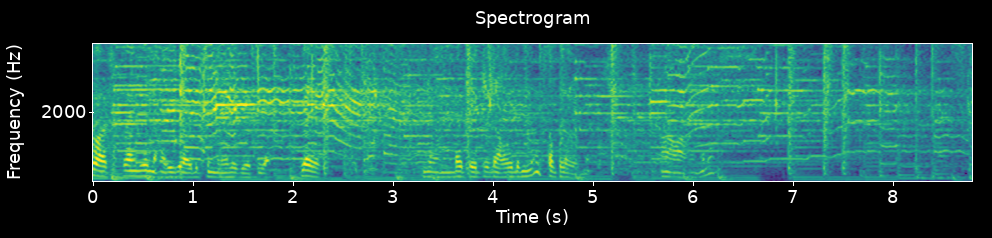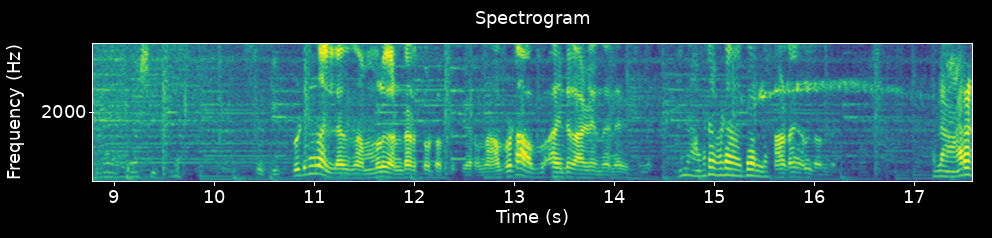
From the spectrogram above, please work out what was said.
വാട്ടർ ടാങ്കിൽ നിന്ന് ആയിരിക്കും അടിച്ച് മേലെ കയറ്റുക. അല്ലേ? പിന്നെ ഉണ്ട കയറ്റിട്ട് അവിടുന്ന് സപ്ലൈ വന്നു. ആ അങ്ങനെ? ഇവിടുന്നല്ല നമ്മൾ കണ്ടിടത്തോട്ടൊക്കെ കയറണം അവിടെ അവ- അതിന്റെ താഴെ നിന്ന് തന്നെ കിട്ടുന്നത് അവിടെ അവിടെ ഇതുള്ള അവിടെ കണ്ടുണ്ട്. അല്ല ആറ്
